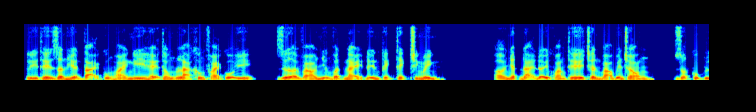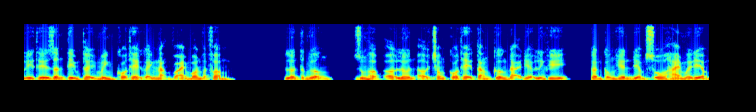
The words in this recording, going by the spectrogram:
Lý thế dân hiện tại cũng hoài nghi hệ thống là không phải cố ý, dựa vào những vật này đến kích thích chính mình. Ở nhất đại đầy khoáng thế chân bảo bên trong, rốt cục lý thế dân tìm thấy mình có thể gánh nặng vài món vật phẩm. Lớn tức ngưỡng, dung hợp ở lớn ở trong có thể tăng cường đại địa linh khí, cần cống hiến điểm số hai mươi điểm.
